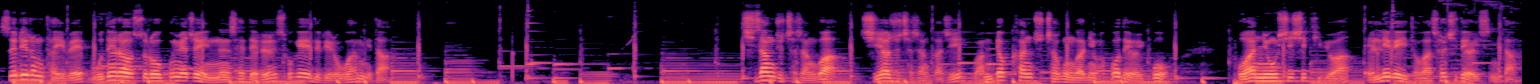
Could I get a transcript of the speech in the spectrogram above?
3룸 타입의 모델하우스로 꾸며져 있는 세대를 소개해드리려고 합니다. 지상 주차장과 지하 주차장까지 완벽한 주차 공간이 확보되어 있고 보안용 CCTV와 엘리베이터가 설치되어 있습니다.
